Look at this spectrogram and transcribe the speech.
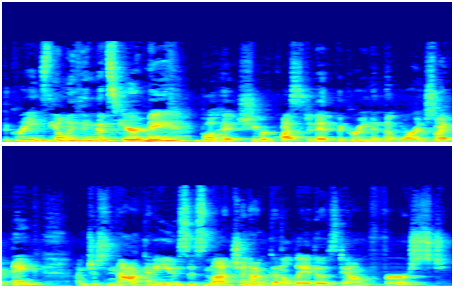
The green's the only thing that scared me, but she requested it, the green and the orange. So I think I'm just not gonna use as much and I'm gonna lay those down first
